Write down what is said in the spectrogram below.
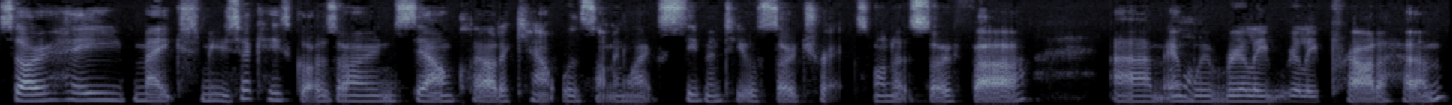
So he makes music. He's got his own soundcloud account with something like 70 or so tracks on it so far. Um, and oh. we're really really proud of him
